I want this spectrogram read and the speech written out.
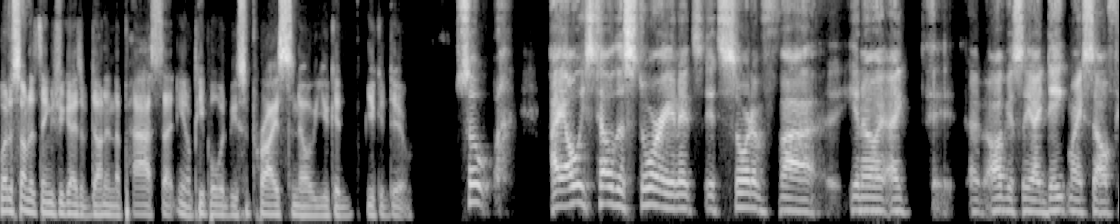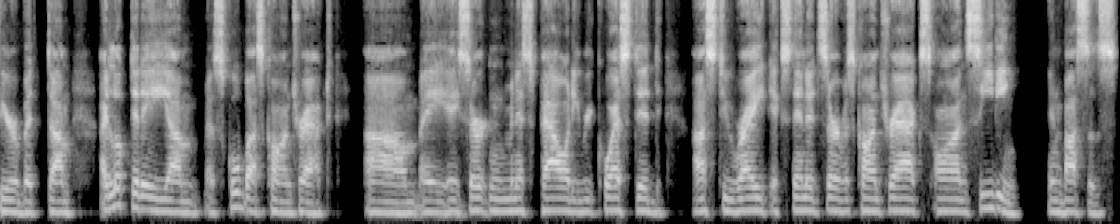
what are some of the things you guys have done in the past that you know people would be surprised to know you could you could do? So I always tell this story, and it's it's sort of uh, you know I, I, obviously I date myself here, but um, I looked at a um, a school bus contract. Um, a, a certain municipality requested us to write extended service contracts on seating in buses,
